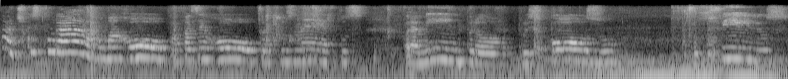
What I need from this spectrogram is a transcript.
ah, de costurar, arrumar roupa, fazer roupa para os netos, para mim, pro, pro esposo, pros filhos.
